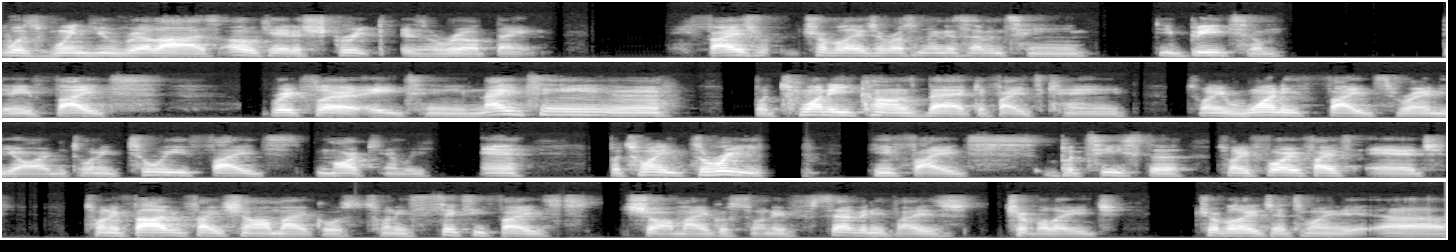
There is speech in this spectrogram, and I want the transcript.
was when you realize, okay, the streak is a real thing. He fights Triple H at WrestleMania 17, he beats him, then he fights Ric Flair at 18, 19, eh, but 20 comes back and fights Kane. 21, he fights Randy Orton. 22, he fights Mark Henry. Eh. But 23, he fights Batista. 24, he fights Edge. 25, he fights Shawn Michaels. 26, he fights Shawn Michaels. 27, he fights Triple H. Triple H at 20, uh,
